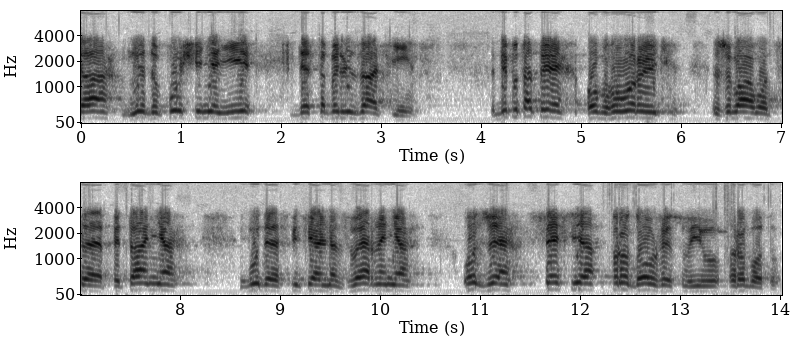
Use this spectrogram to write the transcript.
та недопущення її дестабілізації. Депутати обговорюють жваво це питання, буде спеціальне звернення. Отже, сесія продовжує свою роботу.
